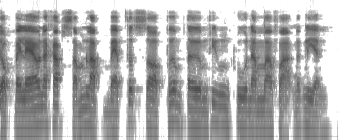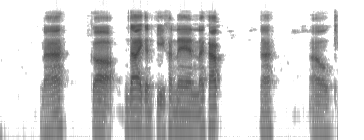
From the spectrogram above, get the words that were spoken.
จบไปแล้วนะครับสำหรับแบบทดสอบเพิ่มเติมที่คุณครูนำมาฝากนักเรียนนะก็ได้กันกี่คะแนนนะครับนะโอเค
